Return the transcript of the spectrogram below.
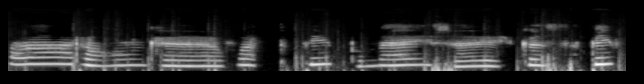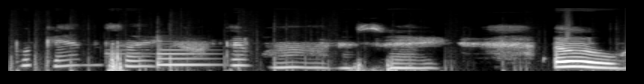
I don't care what the people may say, cause the people can say what they wanna say. Oh.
